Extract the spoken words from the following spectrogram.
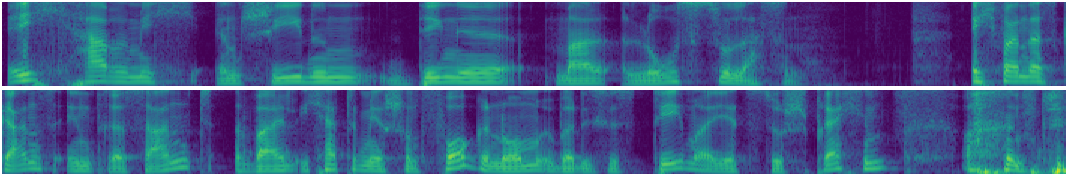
Ich habe mich entschieden, Dinge mal loszulassen. Ich fand das ganz interessant, weil ich hatte mir schon vorgenommen, über dieses Thema jetzt zu sprechen. Und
